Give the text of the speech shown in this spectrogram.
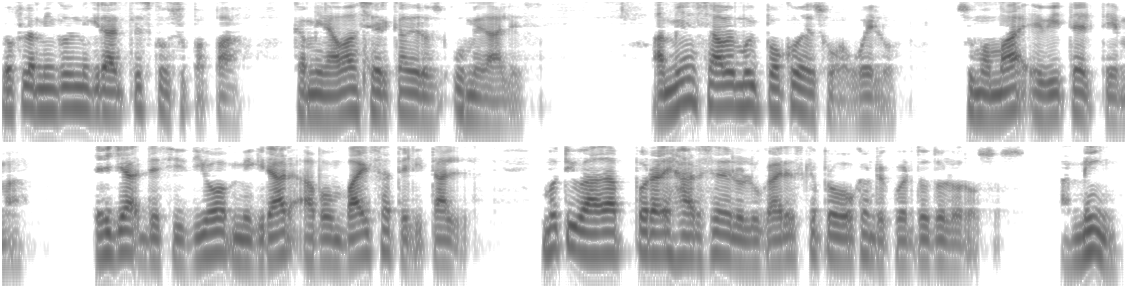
los flamingos migrantes con su papá. Caminaban cerca de los humedales. Amin sabe muy poco de su abuelo. Su mamá evita el tema. Ella decidió migrar a Bombay satelital, motivada por alejarse de los lugares que provocan recuerdos dolorosos. Amin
